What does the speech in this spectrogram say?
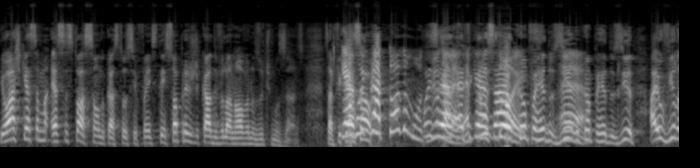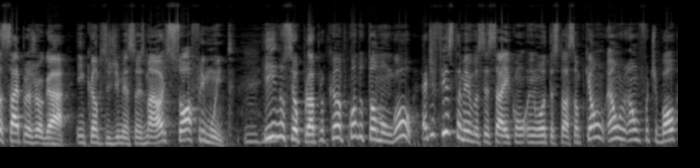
Eu acho que essa, essa situação do Castor Cifuentes tem só prejudicado o Vila Nova nos últimos anos. Sabe? Que é essa- ruim para todo mundo, Pois viu, é, galera? é, fica essa, ah, o campo é reduzido, É. o campo é reduzido. Aí o Vila sai para jogar em campos de dimensões maiores, sofre muito. Uhum. E no seu próprio campo, quando toma um gol, é difícil também você sair com, em outra situação, porque é um, é um, é um futebol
